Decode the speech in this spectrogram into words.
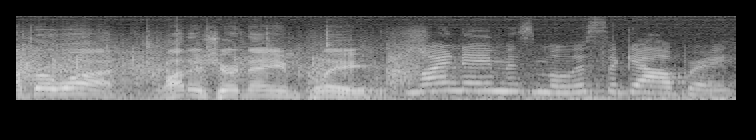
Number one, what is your name, please? My name is Melissa Galbraith.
